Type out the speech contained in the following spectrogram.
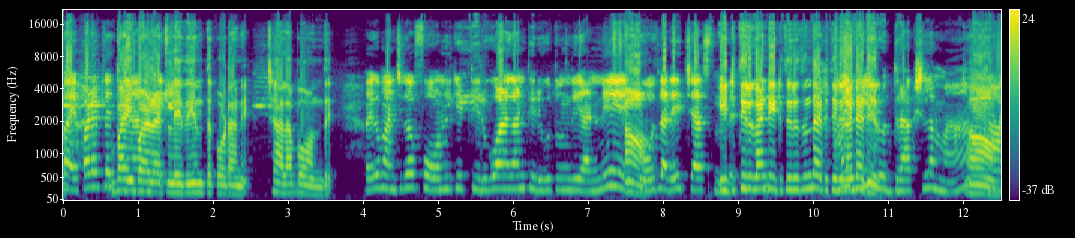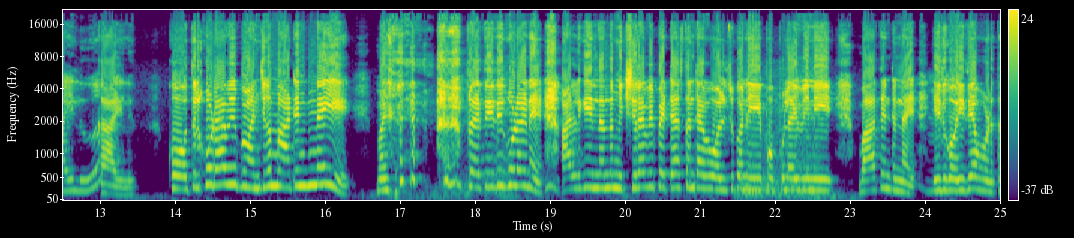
భయపడట్లేదు భయపడట్లేదు ఇంత కూడానే. చాలా బాగుంది. పైగా మంచిగా ఫోన్లకి తిరుగు అనగానే తిరుగుతుంది. అన్ని రోజులు అదే ఇచ్చేస్తుంది. ఇటు తిరగండి ఇటు తిరుగుతుంది అటు తిరగండి అటు రుద్రాక్షలమ్మ. కాయలు. కాయలు. కోతులు కూడా అవి మంచిగా మాట వింటున్నాయి. మ- ప్రతిదీ కూడానే. వాళ్ళకి ఇంత మిక్చర్ అవి పెట్టేస్తుంటే అవి ఒలుచుకొని పప్పులు అవిని బాగా తింటున్నాయి. ఇదిగో ఇదే ఉడత.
